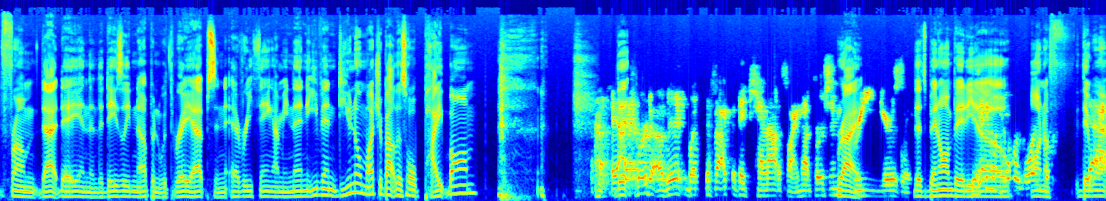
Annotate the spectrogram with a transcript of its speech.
from that day and then the days leading up and with Ray Epps and everything. I mean, then even, do you know much about this whole pipe bomb? that, I've heard of it, but the fact that they cannot find that person right. three years later. That's been on video on a they were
